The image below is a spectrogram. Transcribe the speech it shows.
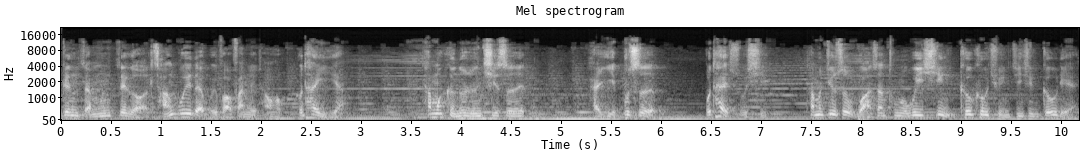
跟咱们这个常规的违法犯罪团伙不太一样，他们很多人其实还也不是不太熟悉，他们就是网上通过微信、QQ 群进行勾连。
